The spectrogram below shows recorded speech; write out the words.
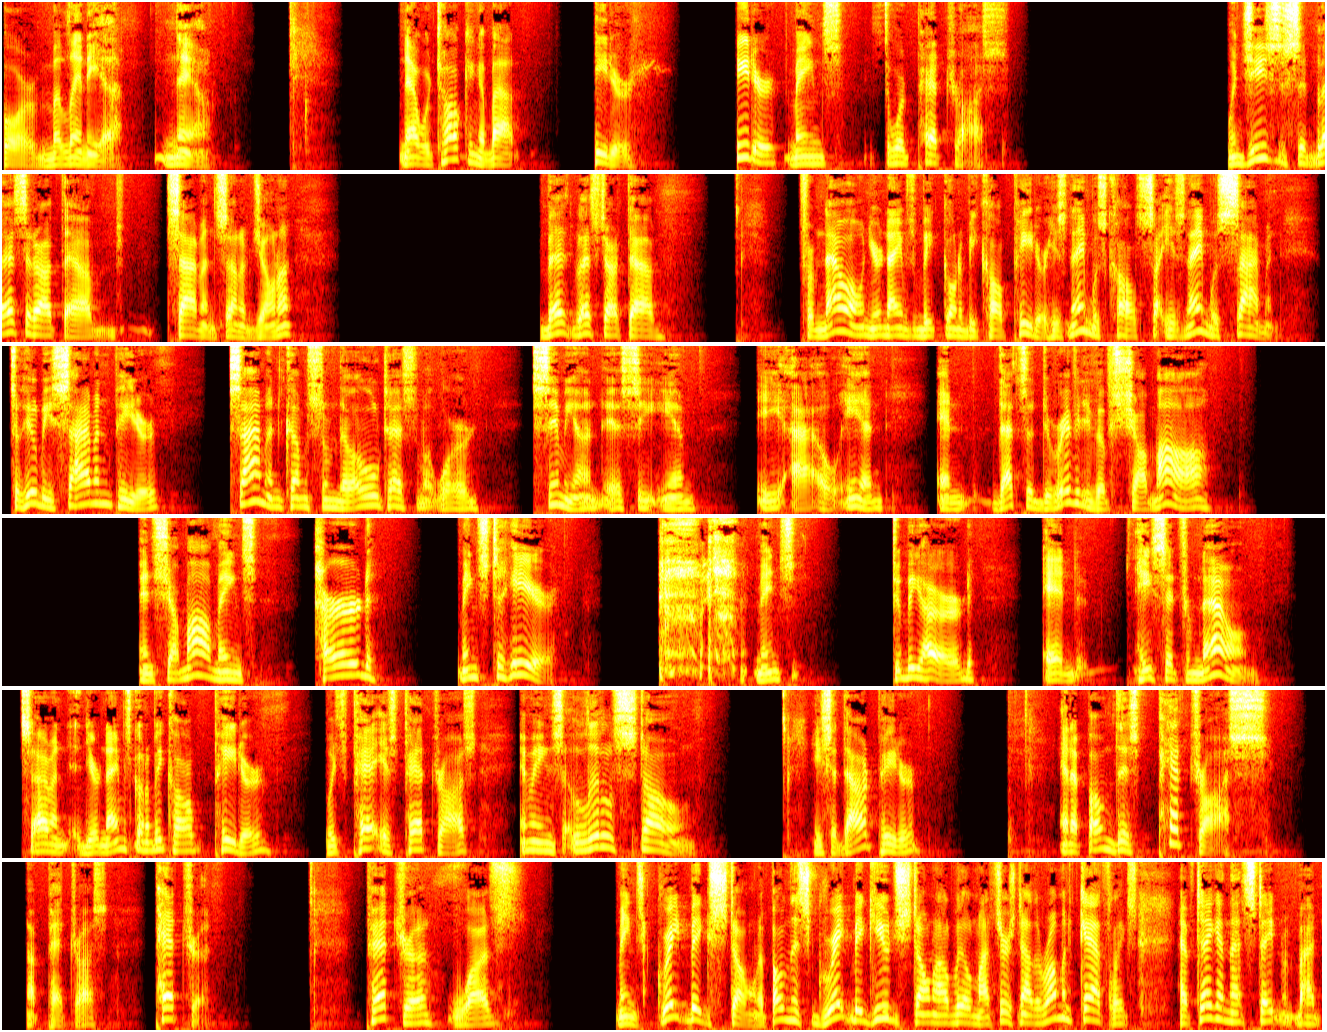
for millennia. Now, now we're talking about Peter. Peter means it's the word Petros. When Jesus said, Blessed art thou, Simon, son of Jonah, blessed art thou. Uh, from now on, your name's going to be called Peter. His name was called. His name was Simon, so he'll be Simon Peter. Simon comes from the Old Testament word Simeon, S C M E I O N, and that's a derivative of Shama. And Shama means heard, means to hear, means to be heard. And he said, from now on, Simon, your name's going to be called Peter, which is Petros. It means little stone. He said, Thou art Peter, and upon this Petros, not Petros, Petra. Petra was means great big stone. Upon this great big huge stone I'll build my church. Now the Roman Catholics have taken that statement by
